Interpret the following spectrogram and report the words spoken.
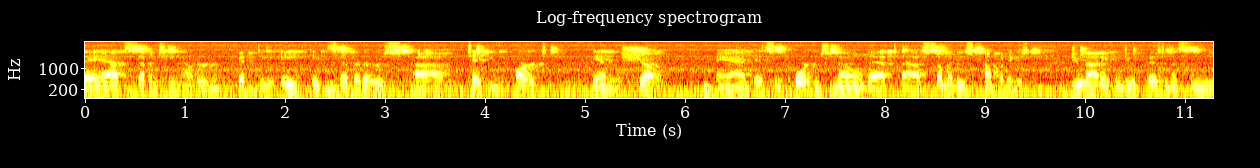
they have 1,758 exhibitors uh, taking part in the show. And it's important to know that uh, some of these companies do not even do business in the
